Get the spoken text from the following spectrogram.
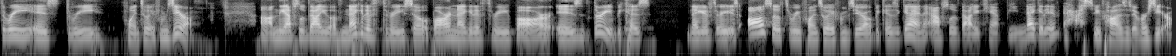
three is three points away from zero. um, the absolute value of negative 3. So bar negative 3 bar is 3 because negative 3 is also 3 points away from 0 because, again, absolute value can't be negative. It has to be positive or 0.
